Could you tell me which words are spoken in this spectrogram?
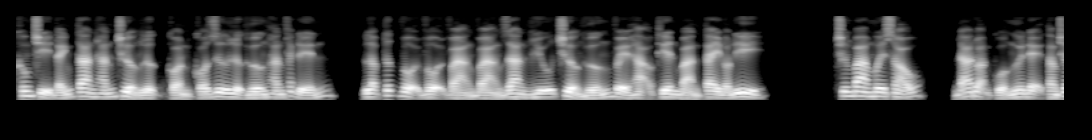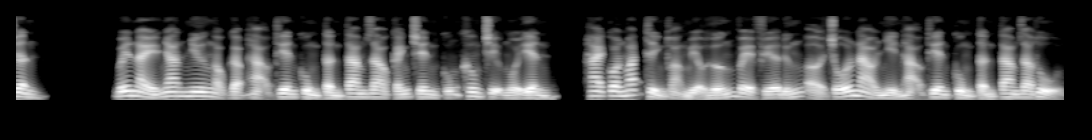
không chỉ đánh tan hắn trưởng lực còn có dư lực hướng hắn phách đến, lập tức vội vội vàng vàng gian hữu trưởng hướng về hạo thiên bàn tay đón đi. Chương ba mươi sáu, đã đoạn của ngươi đệ tam chân. Bên này nhan như ngọc gặp hạo thiên cùng tần tam giao cánh trên cũng không chịu ngồi yên, hai con mắt thỉnh thoảng miểu hướng về phía đứng ở chỗ nào nhìn hạo thiên cùng tần tam giao thủ.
